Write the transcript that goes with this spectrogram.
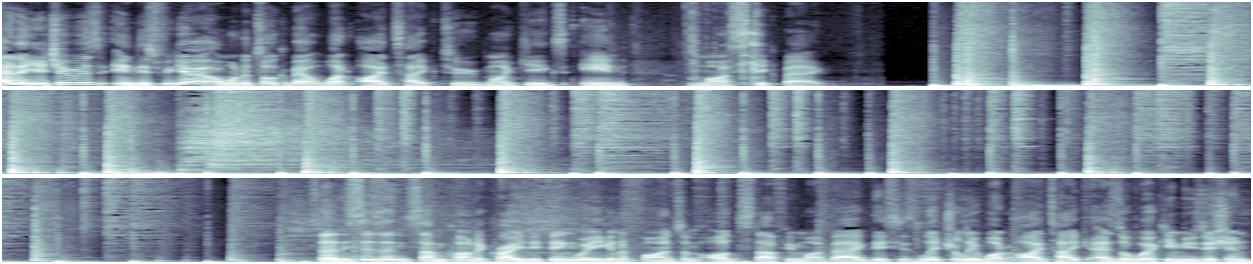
Hey there YouTubers, in this video I want to talk about what I take to my gigs in my stick bag. So this isn't some kind of crazy thing where you're gonna find some odd stuff in my bag. This is literally what I take as a working musician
